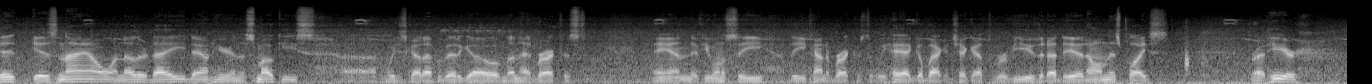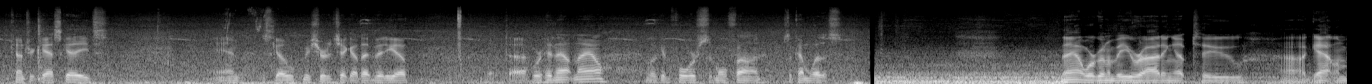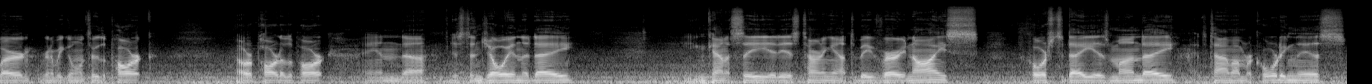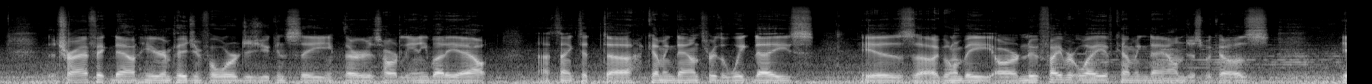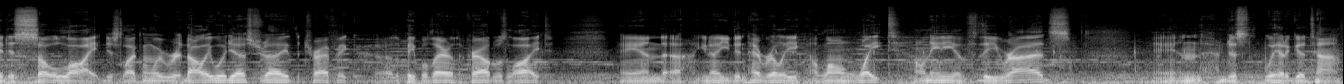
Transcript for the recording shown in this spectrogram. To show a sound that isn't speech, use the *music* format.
It is now another day down here in the Smokies. Uh, we just got up a bit ago and then had breakfast. And if you want to see the kind of breakfast that we had, go back and check out the review that I did on this place right here, Country Cascades. And just go be sure to check out that video. But uh, we're heading out now, looking for some more fun. So come with us. Now we're going to be riding up to uh, Gatlinburg. We're going to be going through the park or part of the park and uh, just enjoying the day. You can kind of see it is turning out to be very nice. Of course, today is Monday at the time I'm recording this. The traffic down here in Pigeon Forge, as you can see, there is hardly anybody out. I think that uh, coming down through the weekdays is uh, going to be our new favorite way of coming down just because it is so light just like when we were at Dollywood yesterday the traffic uh, the people there the crowd was light. And uh, you know you didn't have really a long wait on any of the rides. And just we had a good time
